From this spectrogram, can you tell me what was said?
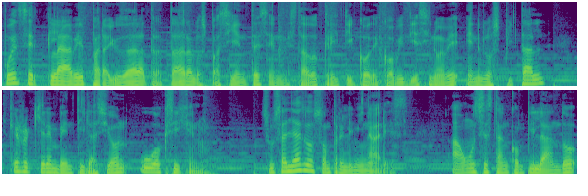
puede ser clave para ayudar a tratar a los pacientes en estado crítico de COVID-19 en el hospital que requieren ventilación u oxígeno. Sus hallazgos son preliminares, aún se están compilando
